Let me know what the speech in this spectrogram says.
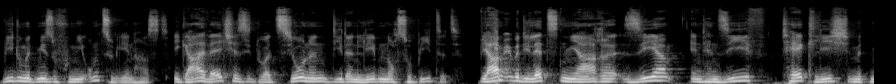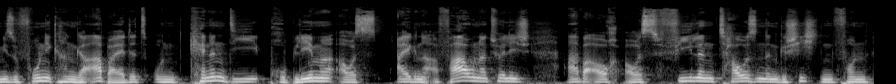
wie du mit Misophonie umzugehen hast. Egal welche Situationen, die dein Leben noch so bietet. Wir haben über die letzten Jahre sehr intensiv täglich mit Misophonikern gearbeitet und kennen die Probleme aus eigener Erfahrung natürlich, aber auch aus vielen tausenden Geschichten von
